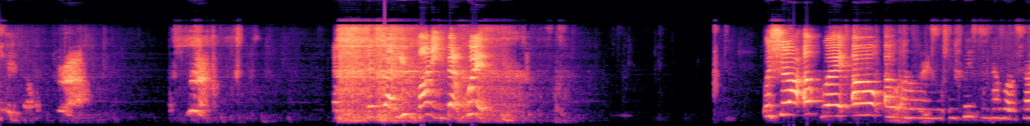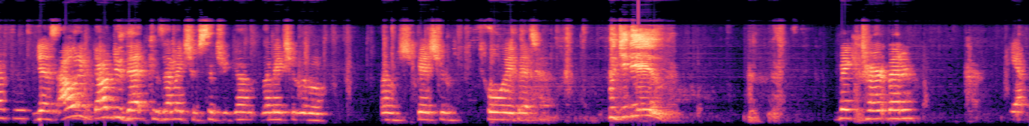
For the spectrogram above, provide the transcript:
Go though. And just got you money, you better quit. What should I upgrade? Oh, oh, oh. Increase the number of sharpshooters. Yes, I would I'd do that because that makes your sentry gun, that makes your little um, special toy better. What'd you do? Make your turret better. Yeah.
